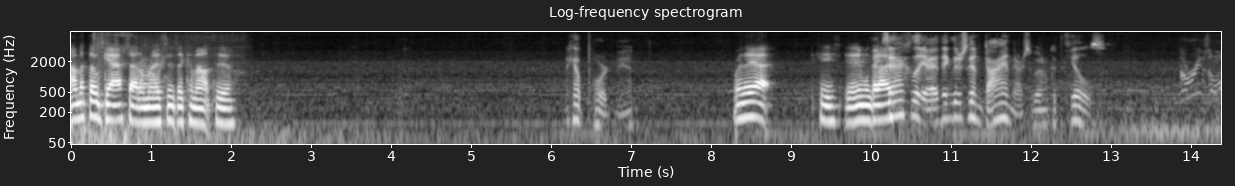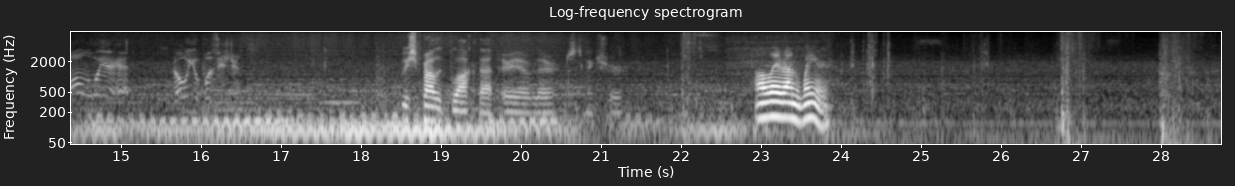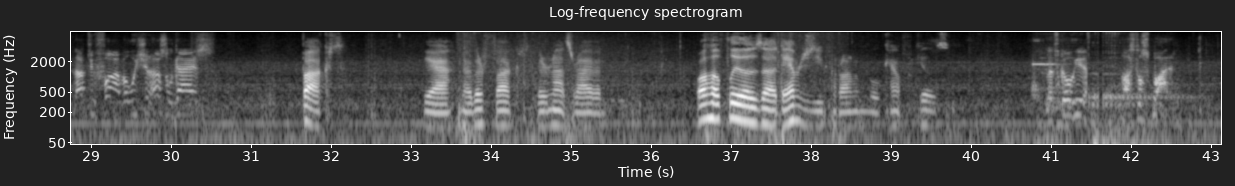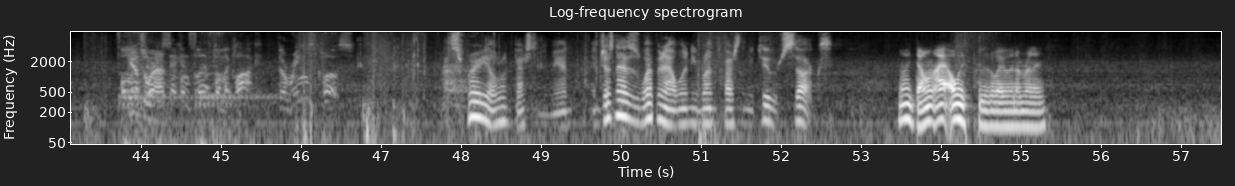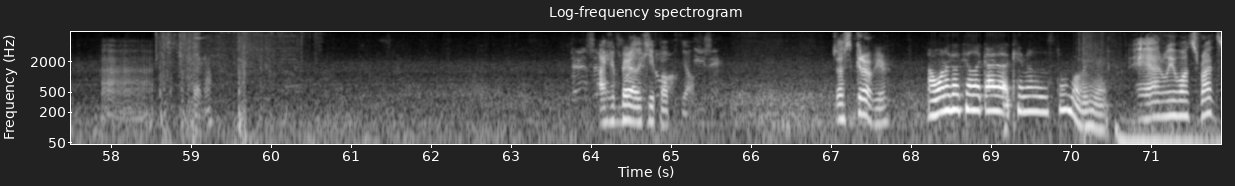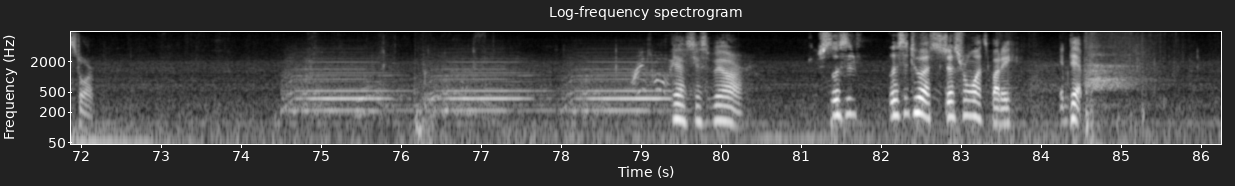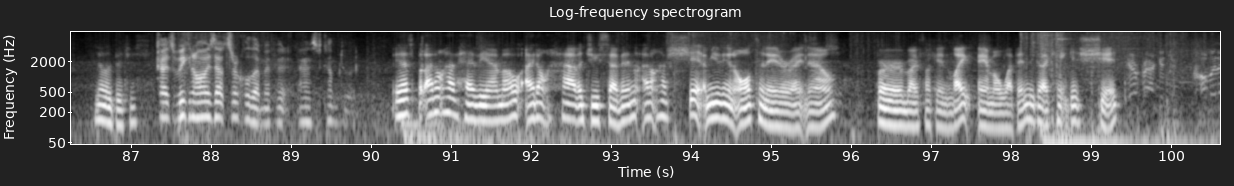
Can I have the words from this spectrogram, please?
I'm gonna throw gas at them right as soon as they come out, too. I got bored, man. Where they at? Can you, anyone got eyes? Exactly. I think they're just gonna die in there, so we don't get the kills. The ring's a long way ahead. Know your positions. We should probably block that area over there, just to make sure. All the way around where? Not too far, but we should hustle, guys. Fucked. Yeah, no, they're fucked. They're not surviving. Well, hopefully those uh, damages you put on them will count for kills. Let's go here. Hostile spotted. Only Cancel 30 that. seconds left on the clock. The ring's close. I swear y'all run faster than me, man. And Justin has his weapon out when he runs faster than me too, which sucks. No, I don't. I always put it away when I'm running. Uh, fair enough. I can barely keep up with y'all. Justin, get over here. I wanna go kill that guy that came out of the storm over here. And we want to survive the storm. Yes, yes, we are. Just listen, listen to us just for once, buddy. And dip. Yellow bitches. Because we can always outcircle them if it has to come to it. Yes, but I don't have heavy ammo. I don't have a G7. I don't have shit. I'm using an alternator right now for my fucking light ammo weapon because I can't get shit. Care package coming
